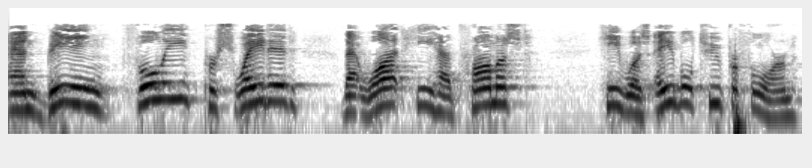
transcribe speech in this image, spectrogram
and being fully persuaded that what he had promised he was able to perform,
